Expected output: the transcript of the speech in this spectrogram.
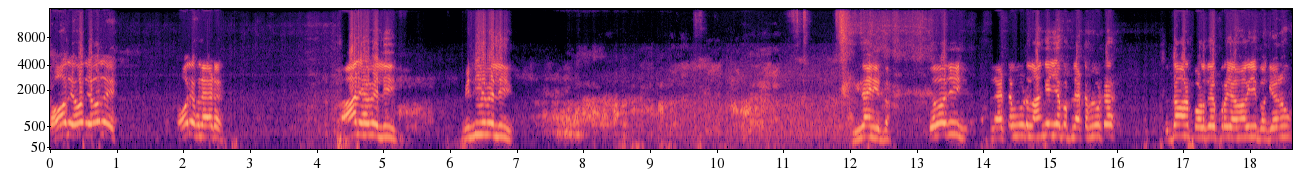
ਉਹਦੇ ਉਹਦੇ ਉਹਦੇ ਉਹਦੇ ਫਲੈਟ। ਆਹ ਦੇ ਹਵੇਲੀ। ਮਿੰਨੀ ਹਵੇਲੀ। ਵੀਰਾ ਹੀ ਨਹੀਂ ਇਦਾਂ ਚਲੋ ਜੀ ਫਲੈਟ ਫਲੂਟ ਲਾਂਗੇ ਜੀ ਆਪਾਂ ਫਲੈਟ ਫਲੂਟ ਸਿੱਧਾ ਹੁਣ ਪੁਲ ਦੇ ਉੱਪਰ ਜਾਵਾਂਗੇ ਜੀ ਬੰਗਿਆਂ ਨੂੰ।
